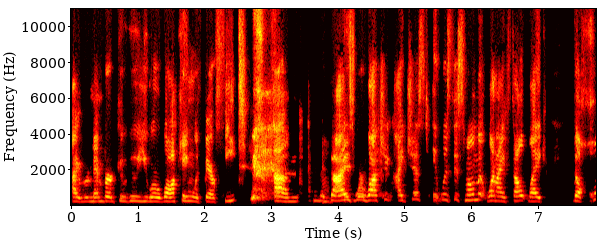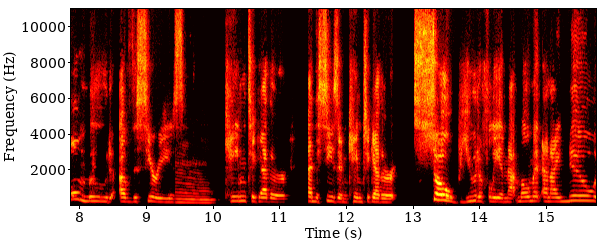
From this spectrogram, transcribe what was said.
I remember Gugu, you were walking with bare feet. Um, and the guys were watching. I just, it was this moment when I felt like the whole mood of the series mm. came together and the season came together so beautifully in that moment. And I knew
